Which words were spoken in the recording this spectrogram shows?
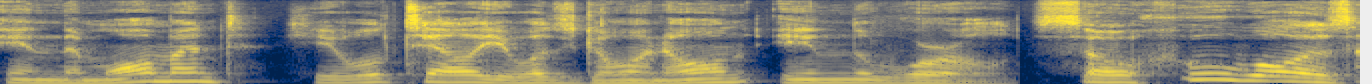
In the moment, he will tell you what's going on in the world. So who was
